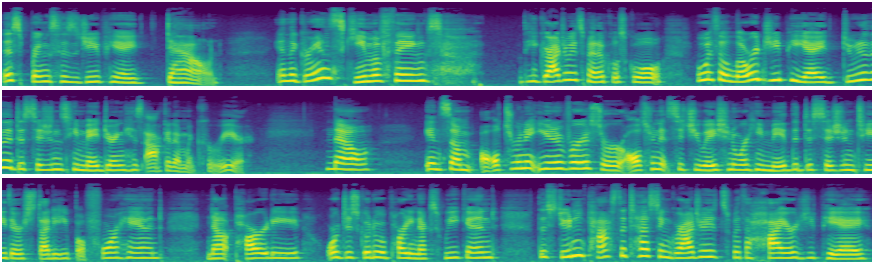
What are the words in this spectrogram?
This brings his GPA down. In the grand scheme of things, he graduates medical school, but with a lower GPA due to the decisions he made during his academic career. Now, in some alternate universe or alternate situation where he made the decision to either study beforehand, not party, or just go to a party next weekend, the student passed the test and graduates with a higher GPA,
